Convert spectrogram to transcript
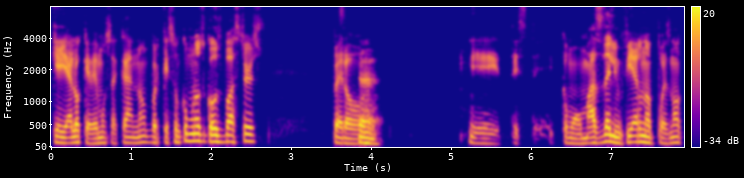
que ya lo que vemos acá, ¿no? Porque son como unos Ghostbusters, pero eh, este, como más del infierno, pues, ¿no?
